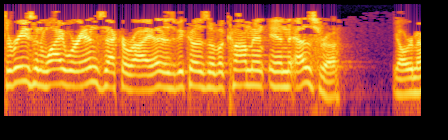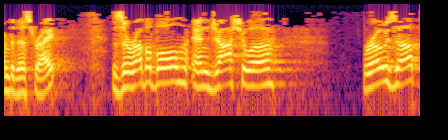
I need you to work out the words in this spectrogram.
the reason why we're in Zechariah is because of a comment in Ezra. Y'all remember this, right? Zerubbabel and Joshua rose up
